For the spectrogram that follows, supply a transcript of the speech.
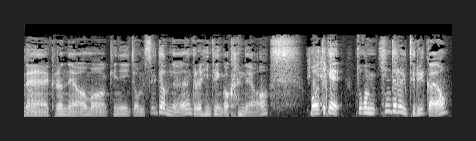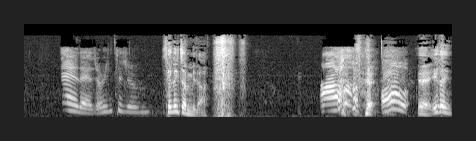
네, 그렇네요. 뭐 괜히 좀 쓸데없는 그런 힌트인 것 같네요. 뭐 어떻게 조금 힌트를 드릴까요? 네 네, 좀 힌트 좀. 세 글자입니다. 아, 네. 어, 네, 일단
